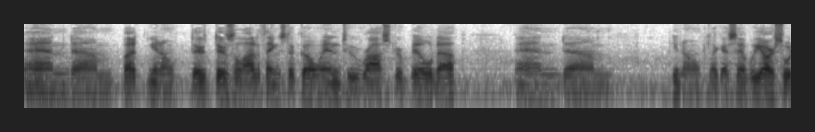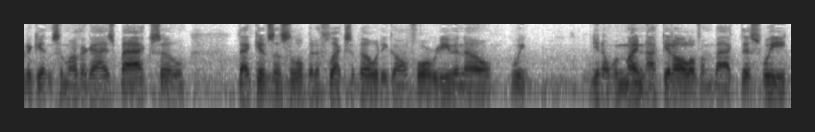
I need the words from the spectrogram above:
and um, but you know there, there's a lot of things that go into roster build up, and um, you know like I said we are sort of getting some other guys back, so that gives us a little bit of flexibility going forward. Even though we you know we might not get all of them back this week,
